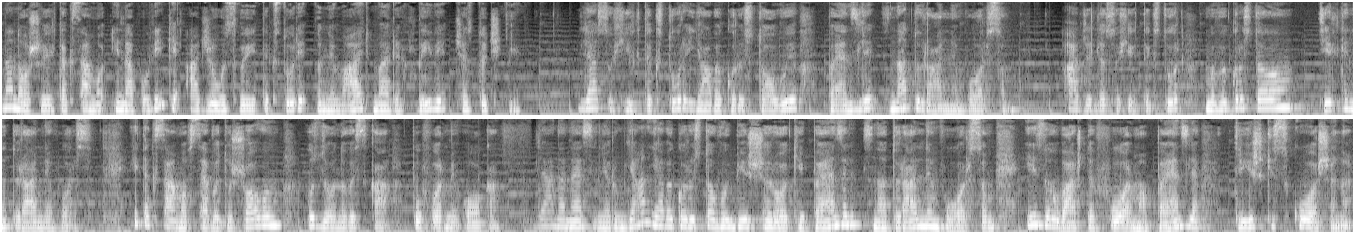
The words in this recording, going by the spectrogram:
Наношу їх так само і на повіки, адже у своїй текстурі вони мають мерехливі часточки. Для сухих текстур я використовую пензлі з натуральним ворсом. Адже для сухих текстур ми використовуємо тільки натуральний ворс. І так само все витушовуємо у зону виска по формі ока. Для нанесення рум'ян я використовую більш широкий пензель з натуральним ворсом. І зауважте, форма пензля трішки скошена.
